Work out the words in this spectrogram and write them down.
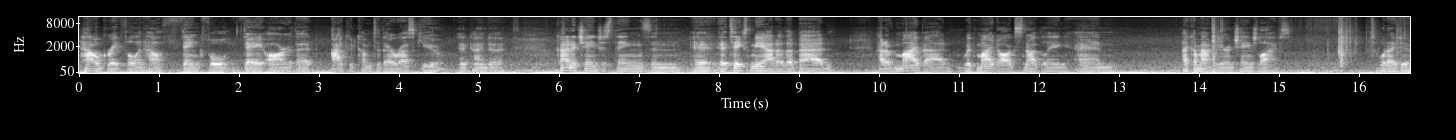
how grateful and how thankful they are that I could come to their rescue, it kind of kind of changes things and it, it takes me out of the bed out of my bed with my dog snuggling and I come out here and change lives. It's what I do.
